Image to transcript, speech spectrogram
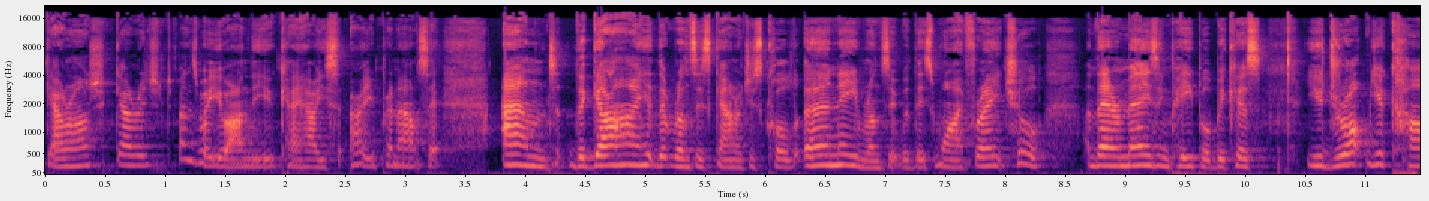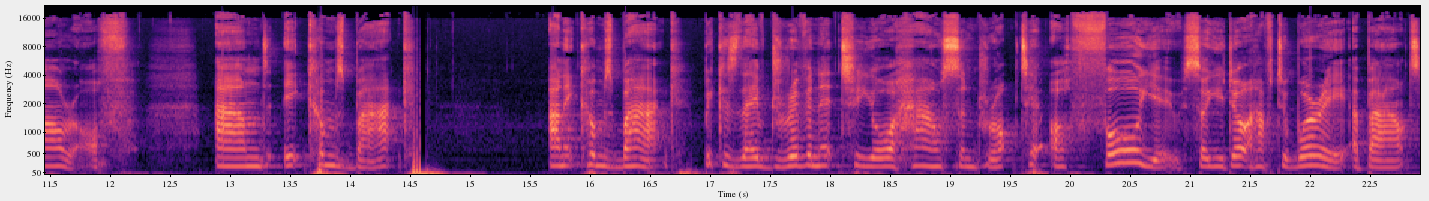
Garage, garage, depends where you are in the UK, how you, how you pronounce it. And the guy that runs this garage is called Ernie, runs it with his wife Rachel. And they're amazing people because you drop your car off and it comes back and it comes back because they've driven it to your house and dropped it off for you. So you don't have to worry about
